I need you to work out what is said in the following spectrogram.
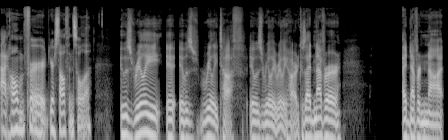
at home for yourself and Sohla? it was really it, it was really tough. It was really really hard because I'd never I'd never not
